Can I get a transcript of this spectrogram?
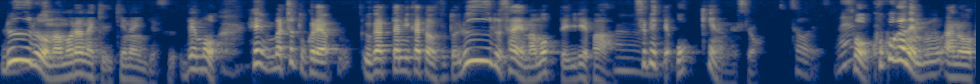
ルールを守らなきゃいけないんです。でも、変、まあ、ちょっとこれ、うがった見方をすると、ルールさえ守っていればう、んすべて OK なんですよ。そうですね。そう、ここがね、あの、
